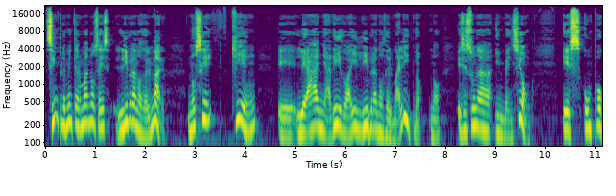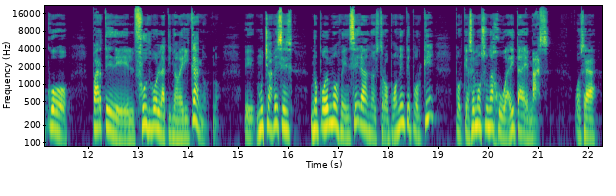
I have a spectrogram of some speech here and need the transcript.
Simplemente, hermanos, es líbranos del mal. No sé quién eh, le ha añadido ahí líbranos del maligno, ¿no? Esa es una invención. Es un poco parte del fútbol latinoamericano, ¿no? Eh, muchas veces no podemos vencer a nuestro oponente. ¿Por qué? porque hacemos una jugadita de más. O sea,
